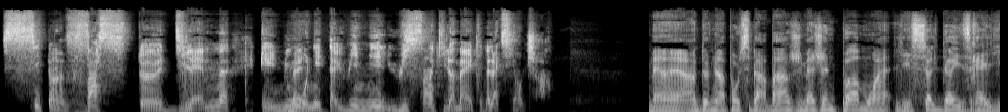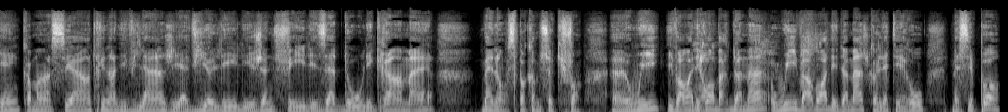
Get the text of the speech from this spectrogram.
c'est un vaste dilemme et nous, on est à 8800 kilomètres de l'action, Richard. Mais euh, en devenant pas aussi barbare, j'imagine pas, moi, les soldats israéliens commencer à entrer dans des villages et à violer les jeunes filles, les ados, les grands-mères. Ben non, c'est pas comme ça qu'ils font. Euh, oui, il va y avoir des bombardements, oui, il va y avoir des dommages collatéraux, mais c'est pas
